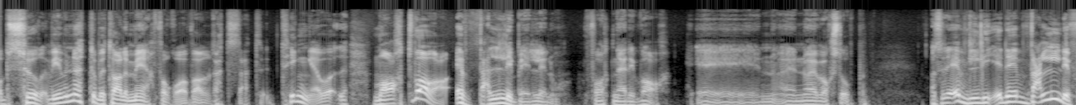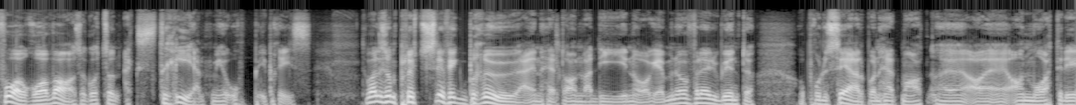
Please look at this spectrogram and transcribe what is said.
absurd. Vi er nødt til å betale mer for råvarer, rett og slett. Ting, matvarer er veldig billig nå, forhold til de var eh, når jeg vokste opp. Altså det er, det er veldig få råvarer som har gått sånn ekstremt mye opp i pris. Det var liksom Plutselig fikk brødet en helt annen verdi i Norge, men det var fordi de begynte å produsere det på en helt mat, øh, annen måte. De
